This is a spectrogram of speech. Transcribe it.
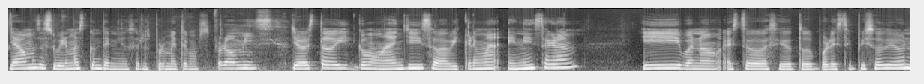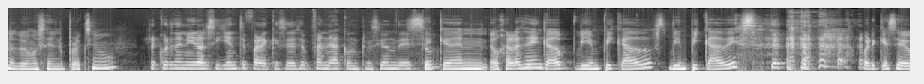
Ya vamos a subir más contenido, se los prometemos. Promise. Yo estoy como Angie Soavicrema en Instagram. Y bueno, esto ha sido todo por este episodio. Nos vemos en el próximo. Recuerden ir al siguiente para que se sepan la conclusión de esto. Se queden, ojalá se hayan quedado bien picados, bien picades. porque se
